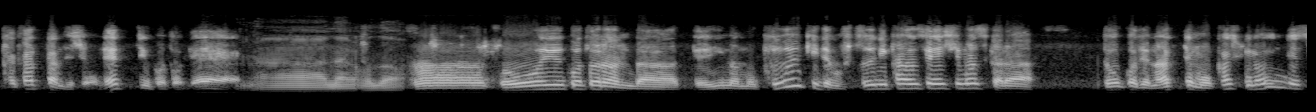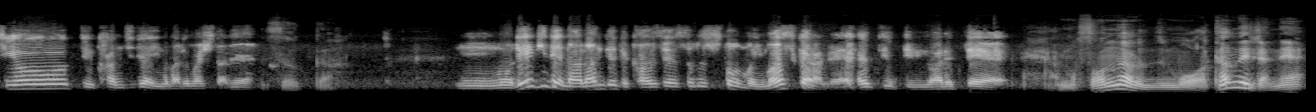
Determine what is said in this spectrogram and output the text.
かかったんでしょうねっていうことで、ああなるほど。ああ、そういうことなんだって、今もう空気でも普通に感染しますから、どこでなってもおかしくないんですよっていう感じでは言われましたね。そっか。うん、もうレジで並んでて感染する人もいますからねって言って言われて、もうそんなのもうわかんねえじゃんね。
